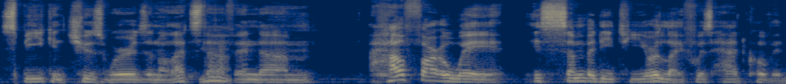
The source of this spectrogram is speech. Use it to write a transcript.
speak and choose words and all that stuff. And um, how far away is somebody to your life who has had COVID?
